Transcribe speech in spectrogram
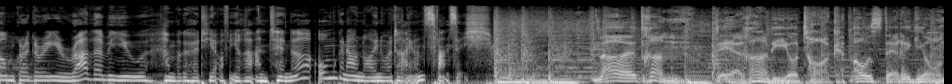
Tom Gregory, Rather Be You, haben wir gehört hier auf ihrer Antenne um genau 9.23 Uhr. Nahe dran, der Radiotalk aus der Region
